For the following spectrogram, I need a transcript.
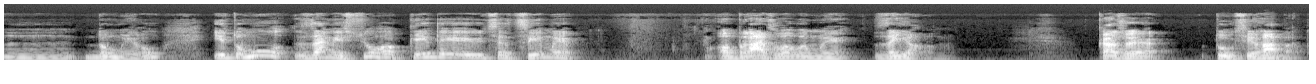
м, до миру, і тому замість цього кидаються цими образливими заявами. Каже Тулсі Габбард.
